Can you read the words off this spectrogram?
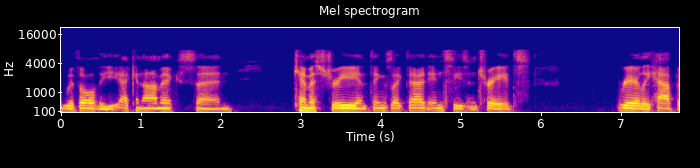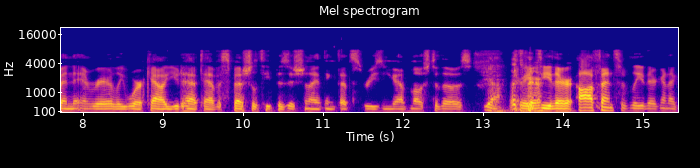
with all the economics and chemistry and things like that, in-season trades rarely happen and rarely work out. You'd have to have a specialty position. I think that's the reason you have most of those Yeah, that's trades. fair. Either offensively, they're going to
